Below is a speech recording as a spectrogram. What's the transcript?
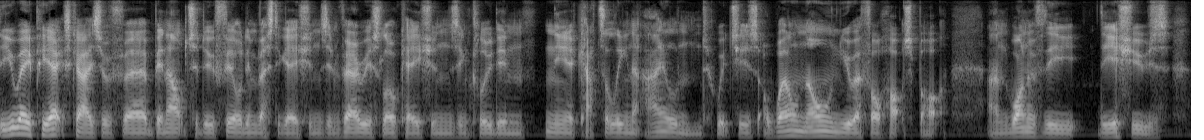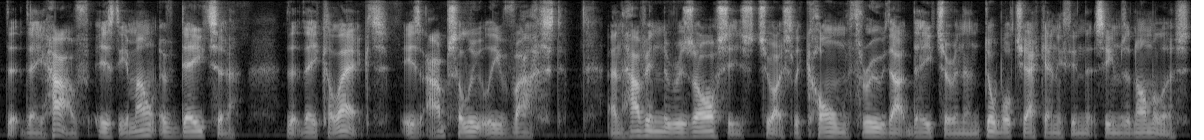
The UAPX guys have uh, been out to do field investigations in various locations, including near Catalina Island, which is a well known UFO hotspot. And one of the, the issues that they have is the amount of data that they collect is absolutely vast and having the resources to actually comb through that data and then double check anything that seems anomalous,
